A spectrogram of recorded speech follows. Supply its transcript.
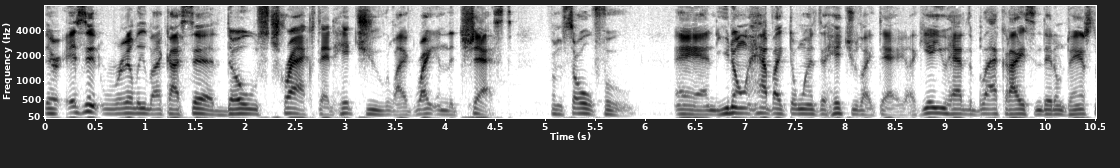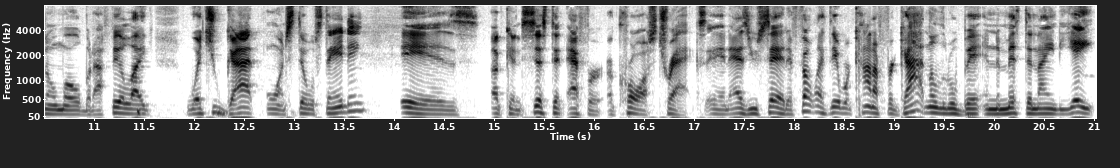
there isn't really, like I said, those tracks that hit you like right in the chest from Soul Food. And you don't have like the ones that hit you like that. Like, yeah, you have the Black Ice and They Don't Dance No More, but I feel like what you got on Still Standing is a consistent effort across tracks. And as you said, it felt like they were kind of forgotten a little bit in the midst of 98.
